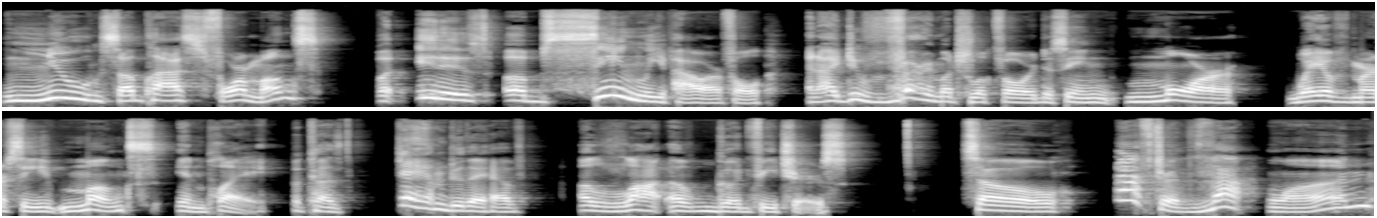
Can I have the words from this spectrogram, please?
new subclass for monks, but it is obscenely powerful. And I do very much look forward to seeing more Way of Mercy monks in play because damn, do they have a lot of good features. So after that one,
